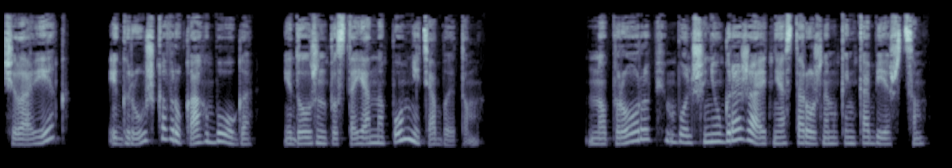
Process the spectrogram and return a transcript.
Человек — игрушка в руках Бога и должен постоянно помнить об этом. Но прорубь больше не угрожает неосторожным конькобежцам.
